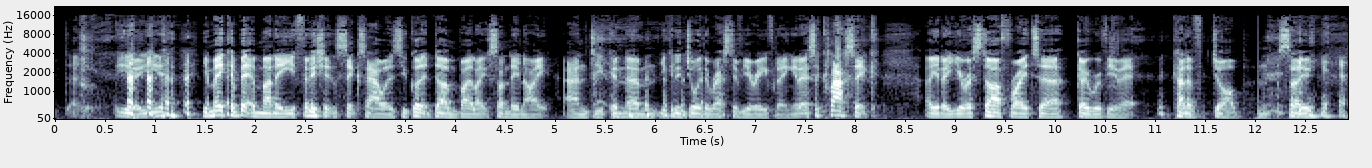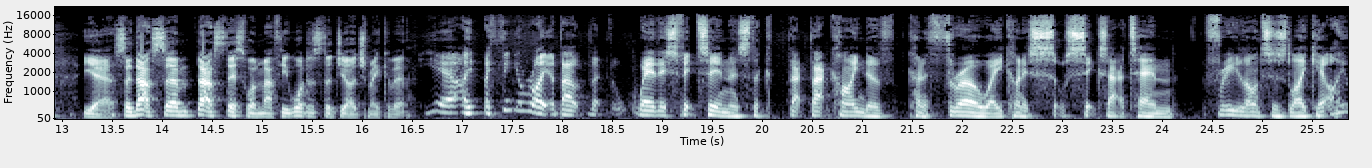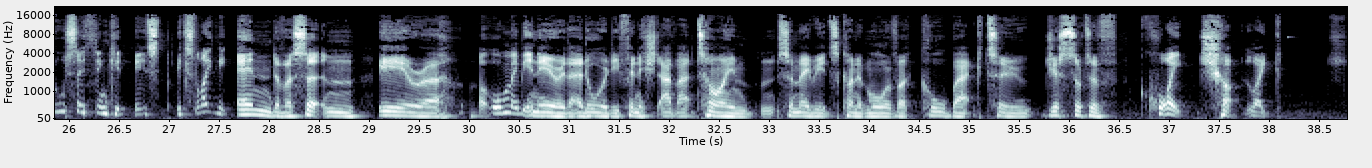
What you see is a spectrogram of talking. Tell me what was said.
you know, you, you make a bit of money, you finish it in six hours, you've got it done by like Sunday night, and you can um, you can enjoy the rest of your evening. You know, it's a classic. Uh, you know, you're a staff writer, go review it kind of job. So yeah, so that's um, that's this one, Matthew. What does the judge make of it? Yeah, I, I think you're right about that, where this fits in as the that that kind of kind of throwaway kind of sort of six out of ten freelancers like it. I also think it, it's it's like the end of a certain era, or maybe an era that had already finished at that time. So maybe it's kind of more of a callback to just sort of quite ch- like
